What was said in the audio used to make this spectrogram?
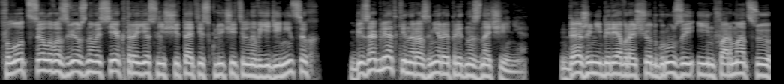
Флот целого звездного сектора, если считать исключительно в единицах, без оглядки на размеры предназначения. Даже не беря в расчет грузы и информацию,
